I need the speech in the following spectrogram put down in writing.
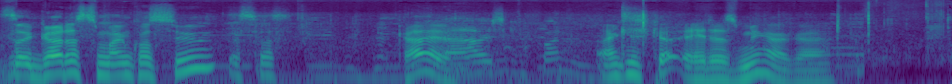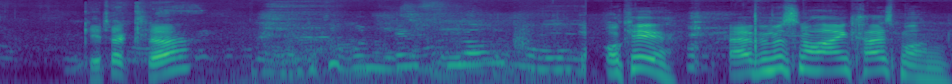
so, gehört das zu meinem Kostüm? Ist das geil? Ja, habe ich gefunden. Eigentlich geil. Ey, das ist mega geil. Geht da klar? Okay, äh, wir müssen noch einen Kreis machen.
